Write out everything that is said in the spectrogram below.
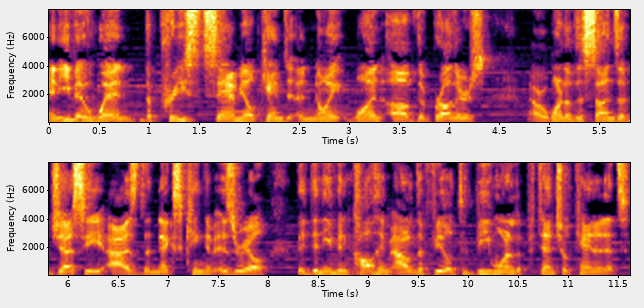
And even when the priest Samuel came to anoint one of the brothers or one of the sons of Jesse as the next king of Israel, they didn't even call him out of the field to be one of the potential candidates.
